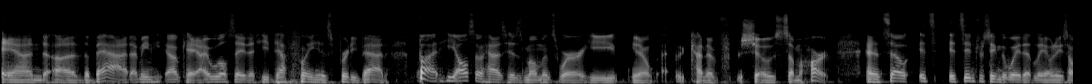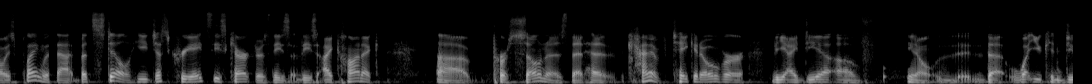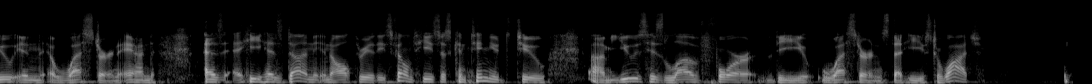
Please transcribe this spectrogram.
And uh, the bad, I mean, okay, I will say that he definitely is pretty bad, but he also has his moments where he, you know, kind of shows some heart. And so it's it's interesting the way that Leone's always playing with that, but still, he just creates these characters, these these iconic uh, personas that have kind of taken over the idea of you know the, the what you can do in a western. And as he has done in all three of these films he's just continued to um, use his love for the westerns that he used to watch.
